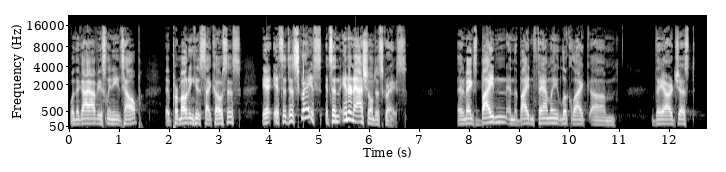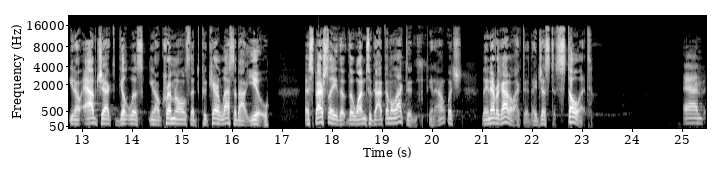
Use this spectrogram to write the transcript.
when the guy obviously needs help, uh, promoting his psychosis, it, it's a disgrace. It's an international disgrace. And it makes Biden and the Biden family look like um, they are just, you know, abject, guiltless, you know, criminals that could care less about you, especially the, the ones who got them elected, you know, which they never got elected. They just stole it. And,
